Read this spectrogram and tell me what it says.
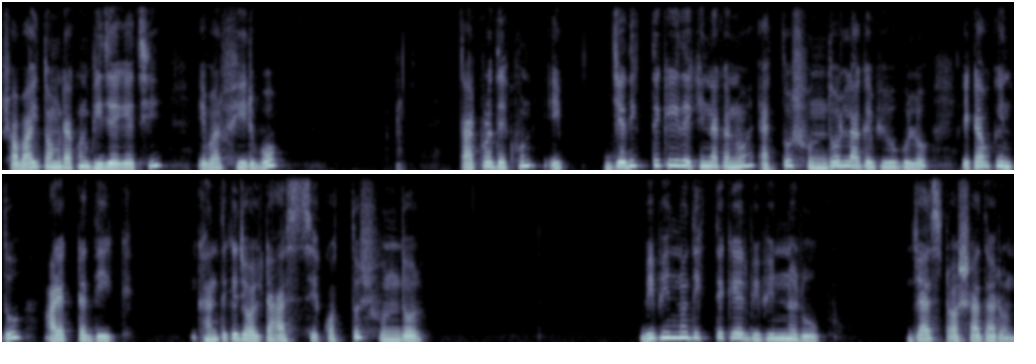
সবাই তো আমরা এখন ভিজে গেছি, এবার ফিরবো। তারপরে দেখুন, এই যেদিক থেকেই দেখি না কেন, এত সুন্দর লাগে ভিউগুলো, এটাও কিন্তু আরেকটা দিক। এখান থেকে জলটা আসছে, কত সুন্দর। বিভিন্ন দিক থেকে এর বিভিন্ন রূপ। জাস্ট অসাধারণ।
